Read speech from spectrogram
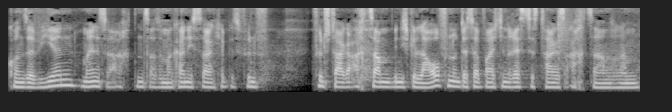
konservieren, meines Erachtens. Also man kann nicht sagen, ich habe jetzt fünf, fünf Tage achtsam bin ich gelaufen und deshalb war ich den Rest des Tages achtsam, sondern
